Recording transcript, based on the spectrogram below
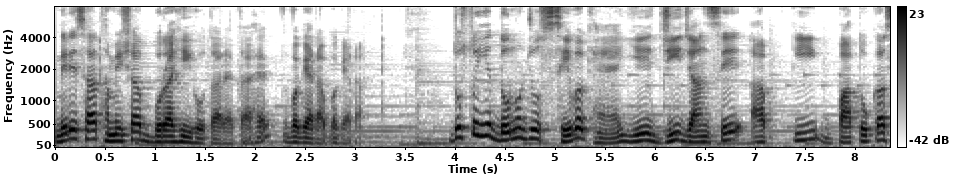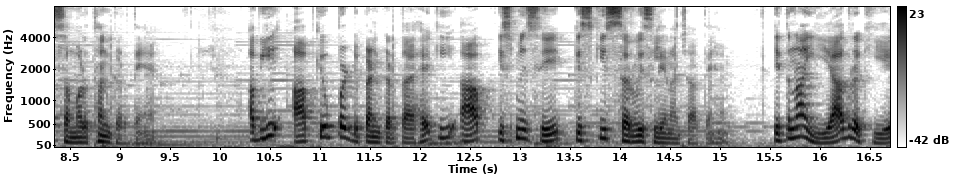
मेरे साथ हमेशा बुरा ही होता रहता है, वगैरह वगैरह। दोस्तों, ये दोनों जो सेवक हैं, ये जी जान से आपकी बातों का समर्थन करते हैं। अब ये आपके ऊपर डिपेंड करता है कि आप इसमें से किसकी सर्विस लेना चाहते हैं। इतना याद रखिए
